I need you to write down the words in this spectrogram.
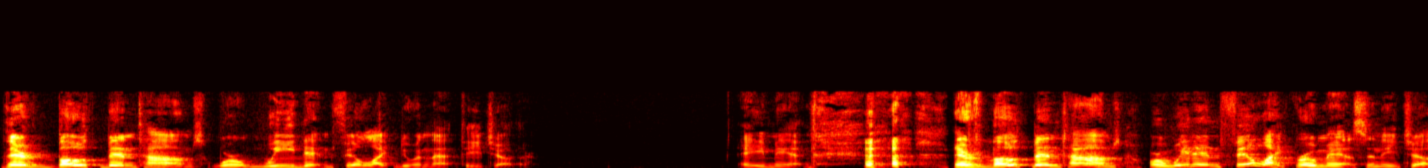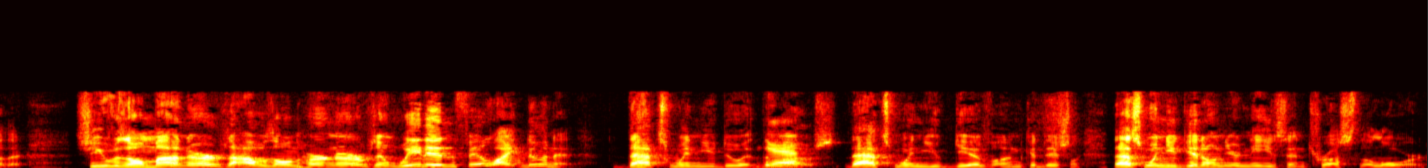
there's both been times where we didn't feel like doing that to each other. Amen. There's both been times where we didn't feel like romancing each other. She was on my nerves, I was on her nerves, and we didn't feel like doing it. That's when you do it the Yeah. most. That's when you give unconditionally. That's when you get on your knees and trust the Lord.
